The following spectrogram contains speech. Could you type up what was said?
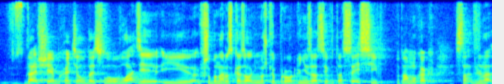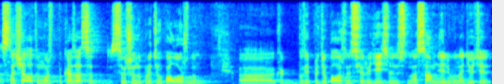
Э, Дальше я бы хотел дать слово Владе, и чтобы она рассказала немножко про организацию фотосессий, потому как сначала это может показаться совершенно противоположным, э, как противоположной сферой деятельности, но на самом деле вы найдете,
